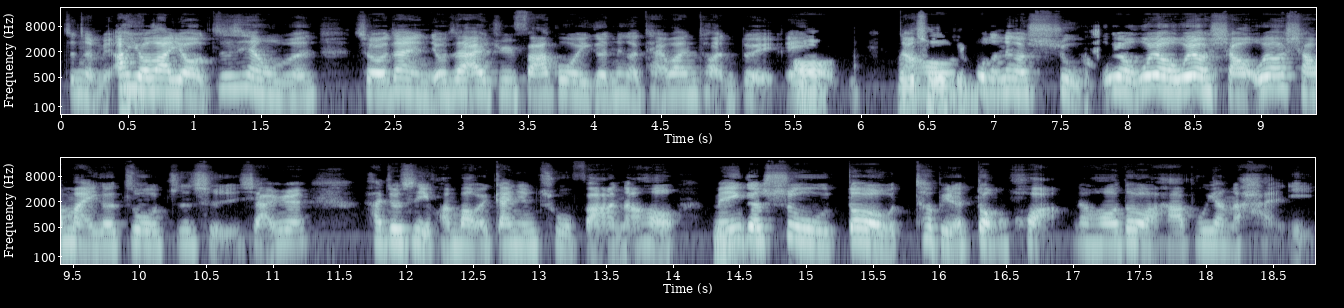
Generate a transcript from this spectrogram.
真的没啊有啦有，之前我们手游站有在 IG 发过一个那个台湾团队 A，然后做的那个树，我有我有我有小我有小买一个做支持一下，因为它就是以环保为概念出发，然后每一个树都有特别的动画，然后都有它不一样的含义。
